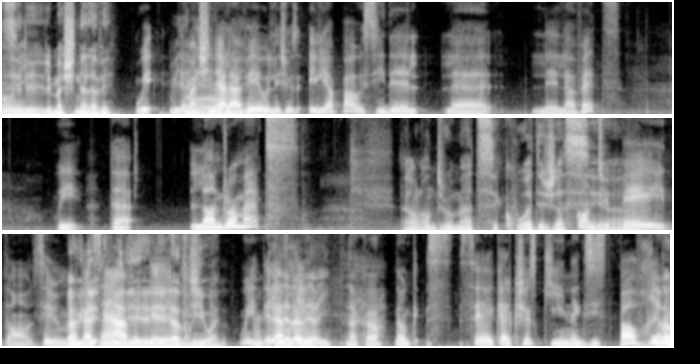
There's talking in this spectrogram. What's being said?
C'est Oui. les, les machines à laver. Oui, Oui, les machines à laver ou les choses. Il n'y a pas aussi des les, les lavettes. Oui, de laundromats. Alors l'Andromat, c'est quoi déjà? Quand tu euh, payes, dans- c'est un Ah oui, les- magasin oui, avec les- des les laveries, machines- ouais. Oui, Ok, des laveries. laveries, D'accord. Donc, c'est quelque chose qui n'existe pas vraiment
